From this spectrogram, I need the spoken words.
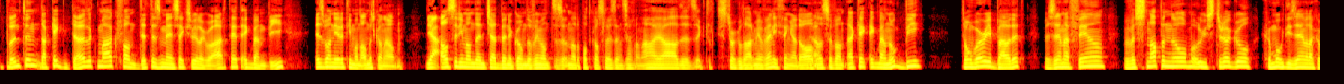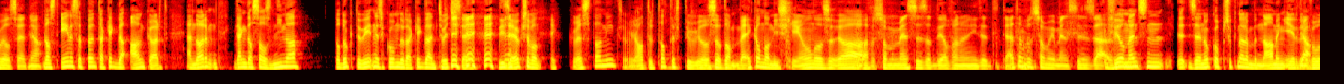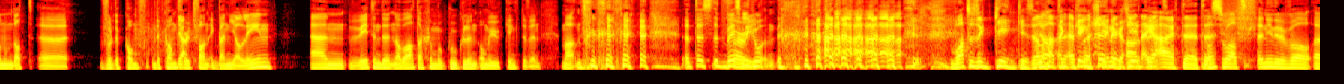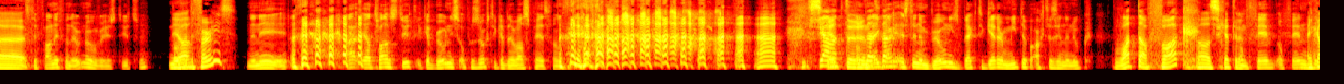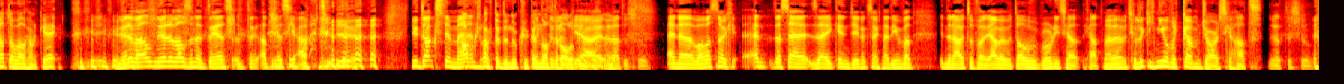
punten dat ik duidelijk maak van dit is mijn seksuele gewaardheid, ik ben bi, is wanneer het iemand anders kan helpen. Ja, Als er iemand in de chat binnenkomt of iemand naar de podcast luistert en zegt van ah ja, dit- ik struggle daarmee of anything at all. Ja. Dan is ze van, ah, kijk, ik ben ook bi, don't worry about it. We zijn met veel, we snappen nul maar uw struggle, je mag die zijn wat je wilt zijn. Ja. Dat is het enige punt dat ik dat aankaart. En daarom, ik denk dat zelfs Nina dat ook te weten is gekomen doordat ik dat in Twitch zei. Die zei ook zo van, ik wist dat niet. Ik zei, ja, doe dat ertoe. Dat is, dat, mij kan dat niet schelen. Dat is, ja. Ja, voor sommige mensen is dat deel van hun identiteit. En voor sommige mensen is dat... Veel een- mensen eh, zijn ook op zoek naar een benaming eerder Ja. gewoon omdat eh, voor de, comf- de comfort Ja. van ik ben niet alleen en wetende naar wat dat je moet googlen om je kink te vinden. Maar het is het basically gewoon Wat is een kink is? Ja, we een kink, geen geaardheid. dat is wat. In ieder geval, eh, Stefan heeft me daar ook nog over gestuurd. Zo. ja. Over de furries? Nee, nee. ah, je had wel gestuurd. Ik heb brownies opgezocht. Ik heb er wel spijt van. schitterend. dat- Blijkbaar is er een brownies back together meetup achter zijn hoek. What the fuck? Oh, Op, schitterend. vijf, op 25 Ik ga toch wel gaan kijken. Nee. Nu hebben we wel, nu hebben we wel zijn adres, het adres geout. You doxed him, man. Ach- achter de hoek, je kunt Achter de achteral ook hoek, ja, inderdaad. Dat zo. En eh, wat was nog? En dat zei, zei ik en Jane ook nog nadien van in de auto van ja, we hebben het al over brownies geha- gehad, maar we hebben het gelukkig niet over cum jars gehad. Ja, het is zo.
